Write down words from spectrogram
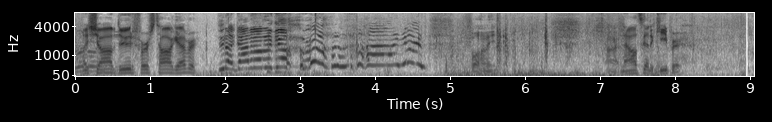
Nice job, dude. First tog ever. Dude, I got it on the go, bro. yes. Funny. All right, now let's get a keeper. All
